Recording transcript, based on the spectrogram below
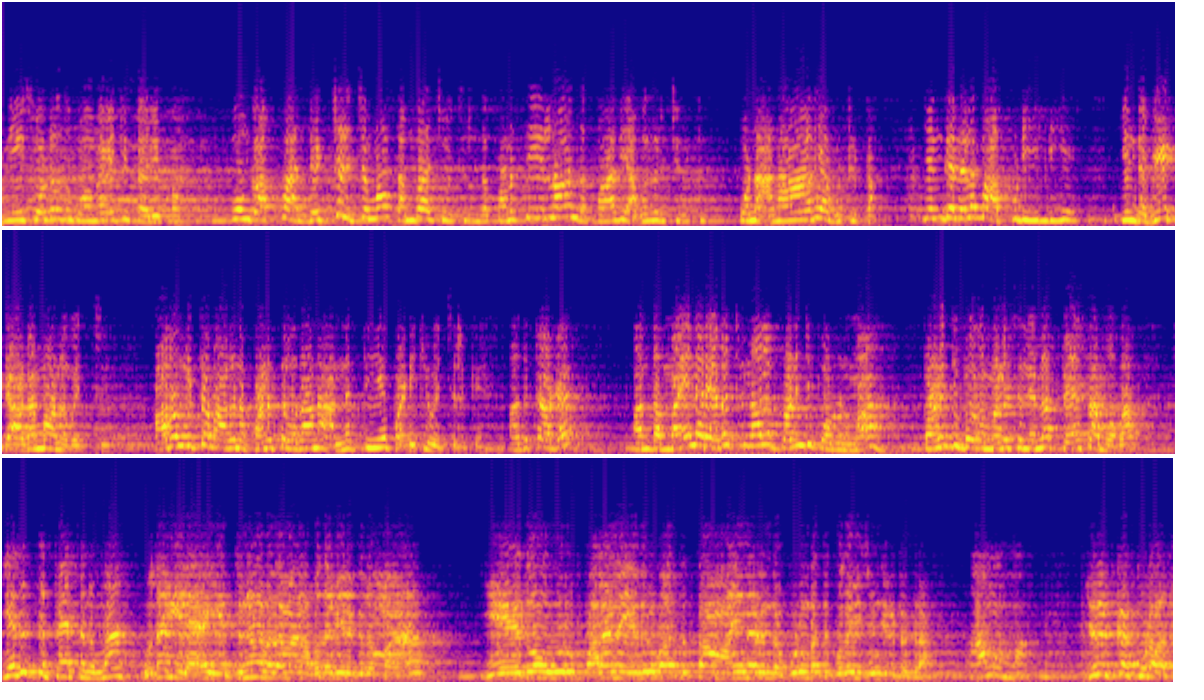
நீ சொல்றது உன் வரைக்கும் சரிப்பா. உங்க அப்பா லட்ச லட்சமா சம்பாதிச்சு வச்சிருந்த பணத்தை எல்லாம் அந்த பாதி அபகரிச்சுக்கிட்டு உன்னை அனாதையா விட்டுட்டான். எங்க நிலைமை அப்படி இல்லையே. இந்த வீட்டை அடமான வச்சு அவங்கிட்ட வாங்கின பணத்துல தானே அன்னத்தையே படிக்க வச்சிருக்கேன். அதுக்காக அந்த மைனர் எதாச்சுனாலும் பணிஞ்சு போடணுமா? பணிஞ்சு போக மனசு இல்லைன்னா பேசாம வா. எதிர்த்து பேசணுமா? உதவியில எத்தனையோ விதமான உதவி இருக்குதும்மா. ஏதோ ஒரு பலனை எதிர்பார்த்து தான் மைனர் இந்த குடும்பத்துக்கு உதவி செஞ்சுக்கிட்டு இருக்கான் ஆமாம்மா. இருக்கக்கூடாது.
